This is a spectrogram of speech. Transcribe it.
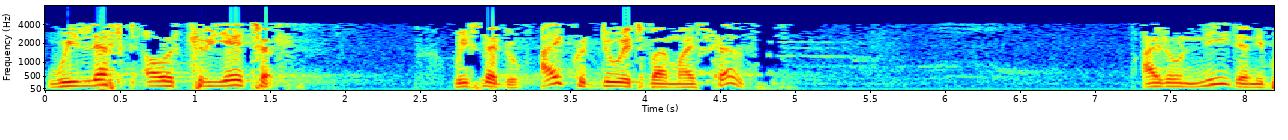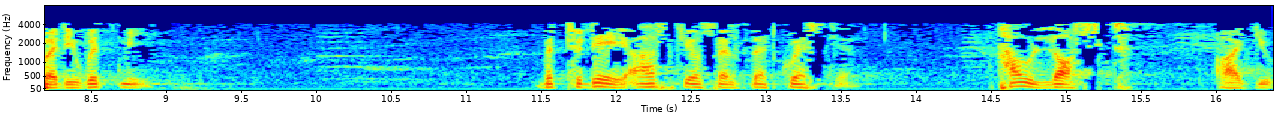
We left our Creator. We said, I could do it by myself. I don't need anybody with me. But today, ask yourself that question How lost are you?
